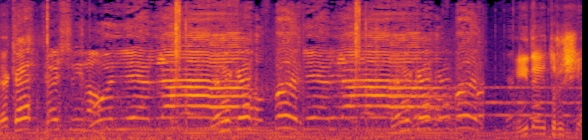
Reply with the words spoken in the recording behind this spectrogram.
ಯಾಕೆ? ಜೈ ಶ್ರೀರಾಮ್. ಒಲ್ಲೆ ಏನಕ್ಕೆ? ಒಬ್ಬರೇ ಏನಕ್ಕೆ? ಒಬ್ಬರೇ. ಇದೇ ದೃಶ್ಯ.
